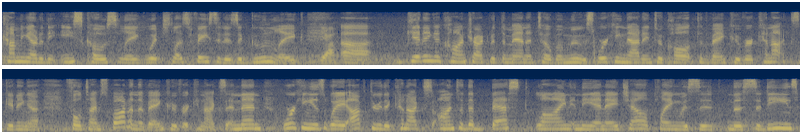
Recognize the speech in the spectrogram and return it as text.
coming out of the East Coast League, which let's face it is a goon league. Yeah. Uh, getting a contract with the Manitoba Moose, working that into a call up to the Vancouver Canucks, getting a full-time spot on the Vancouver Canucks, and then working his way up through the Canucks onto the best line in the NHL, playing with the Sedins.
